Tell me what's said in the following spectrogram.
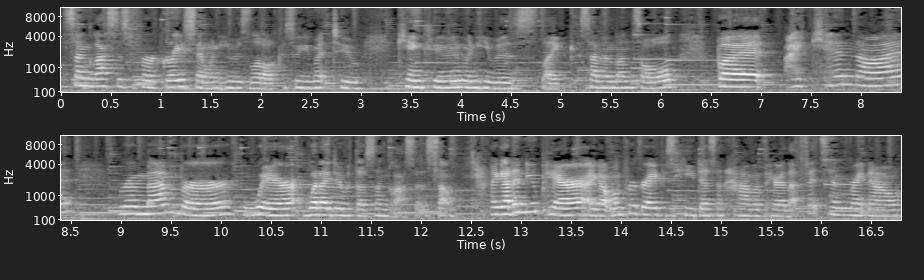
sunglasses for Grayson when he was little because we went to Cancun when he was like seven months old, but I cannot remember where what I did with those sunglasses. So I got a new pair. I got one for Gray because he doesn't have a pair that fits him right now.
